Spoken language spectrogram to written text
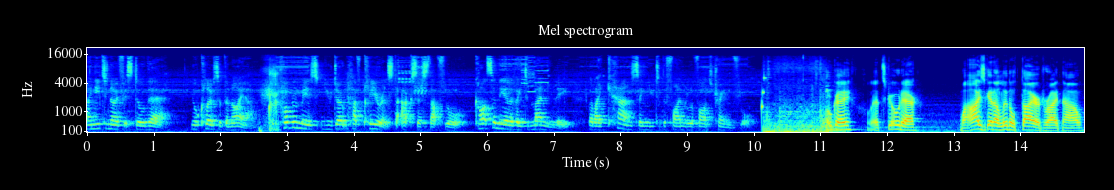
I need to know if it's still there. You're closer than I am. The problem is you don't have clearance to access that floor. Can't send the elevator manually, but I can send you to the final advanced training floor. Okay, let's go there. My eyes get a little tired right now,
